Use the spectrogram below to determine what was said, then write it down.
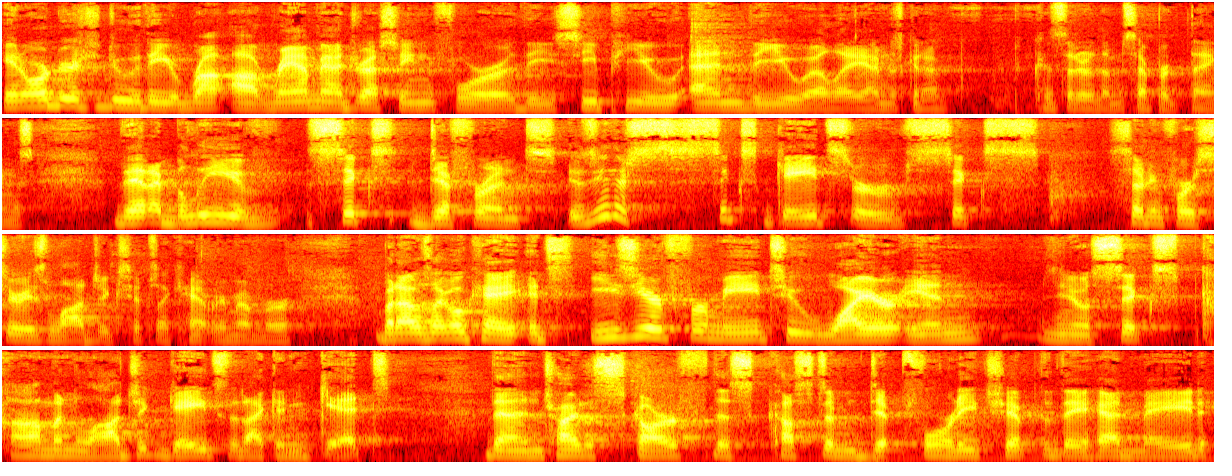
in order to do the uh, RAM addressing for the CPU and the ULA, I'm just going to consider them separate things. That I believe six different, it was either six gates or six 74 series logic chips, I can't remember. But I was like, okay, it's easier for me to wire in, you know, six common logic gates that I can get than try to scarf this custom DIP 40 chip that they had made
